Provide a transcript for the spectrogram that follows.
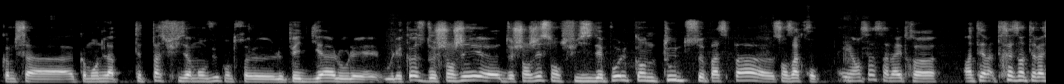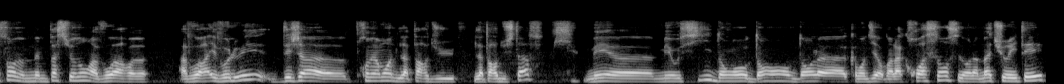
comme ça, comme on ne l'a peut-être pas suffisamment vu contre le, Pays de Galles ou l'Écosse, de changer, euh, de changer son fusil d'épaule quand tout ne se passe pas euh, sans accroc. Et en ça, ça va être très intéressant, même passionnant à voir voir évoluer. Déjà premièrement de la part du la part du staff mais mais aussi dans, dans, dans la comment dire dans la croissance et dans la maturité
